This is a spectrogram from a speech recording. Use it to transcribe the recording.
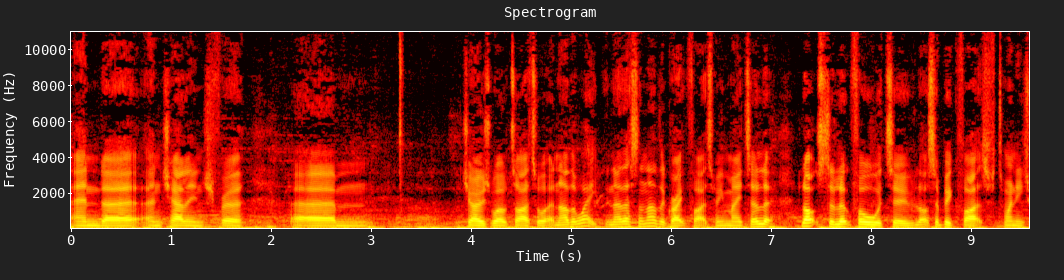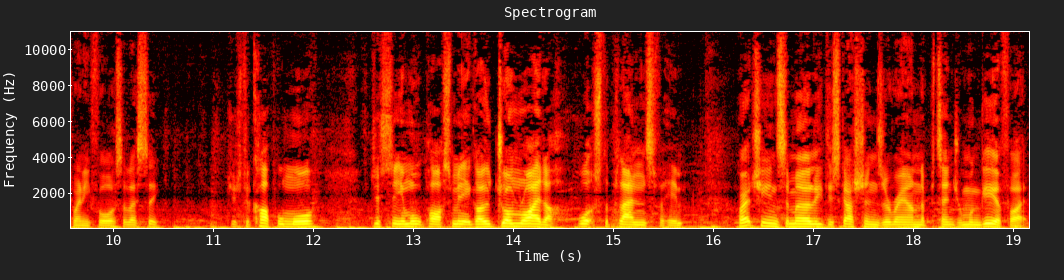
and uh, and challenge for. Um, Joe's world title at another weight. You know, that's another great fight to be made. So, look, lots to look forward to, lots of big fights for 2024. So, let's see. Just a couple more. Just see him walk past a minute ago. John Ryder, what's the plans for him? We're actually in some early discussions around the potential Munguia fight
